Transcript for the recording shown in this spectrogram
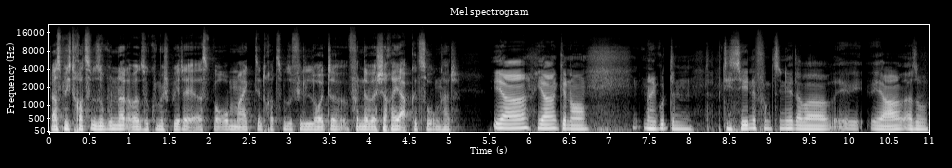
Was mich trotzdem so wundert, aber so kommen wir später erst, warum Mike denn trotzdem so viele Leute von der Wäscherei abgezogen hat. Ja, ja, genau. Na gut, dann die Szene funktioniert, aber äh, ja, also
